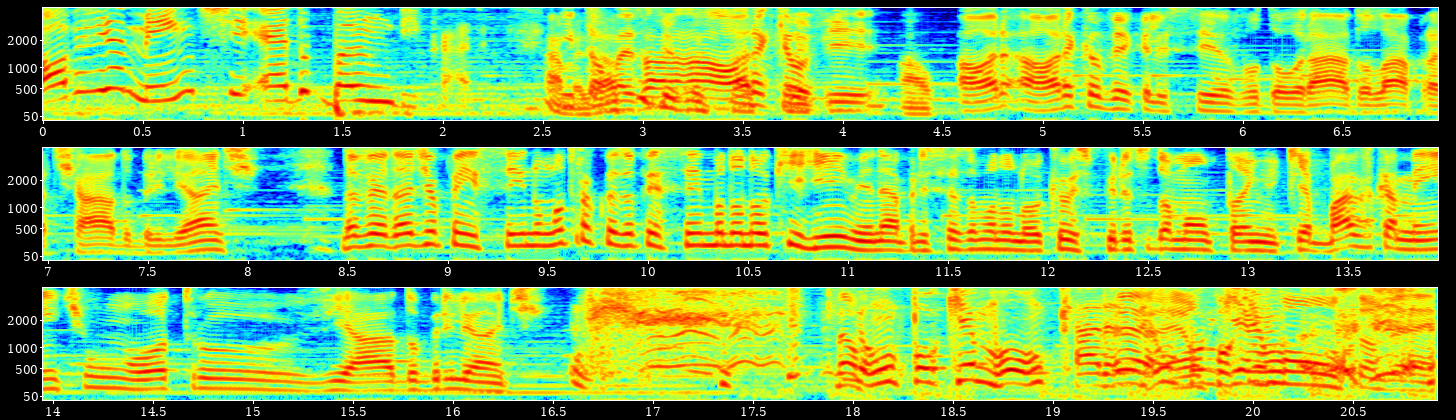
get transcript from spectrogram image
obviamente, é do Bambi, cara. Ah, Então, ela mas a, a hora que eu vi. alce. A hora, a hora que eu vi aquele cervo dourado lá, prateado, brilhante, na verdade eu pensei numa outra coisa, eu pensei em Mononoke Hime, né? A princesa Mononoke, o espírito da montanha, que é basicamente um outro viado brilhante. Não. Um Pokémon, cara. É, tem é um Pokémon também.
